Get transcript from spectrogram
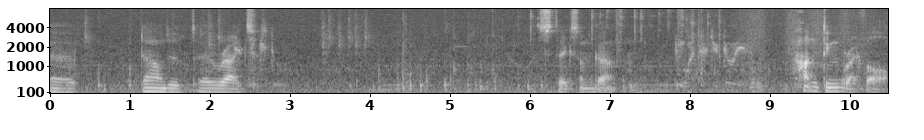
uh, down to the right. Let's take some gun. Hunting rifle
